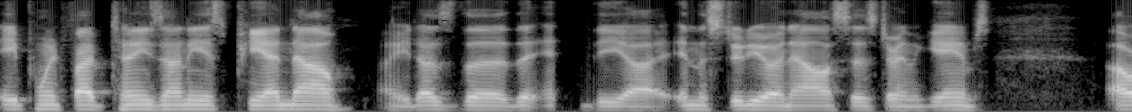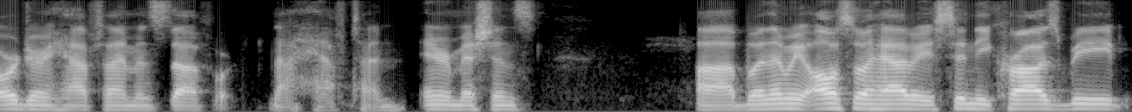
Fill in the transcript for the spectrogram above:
8.5 10. He's on ESPN now. Uh, he does the the the uh, in the studio analysis during the games uh, or during halftime and stuff, or not halftime intermissions. Uh, but then we also have a Sidney Crosby.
